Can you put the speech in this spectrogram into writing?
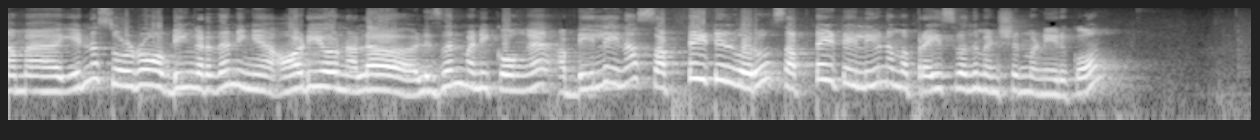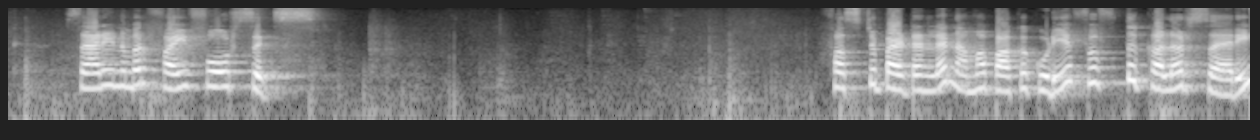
நம்ம என்ன சொல்கிறோம் அப்படிங்கிறத நீங்கள் ஆடியோ நல்லா லிசன் பண்ணிக்கோங்க. அப்படி இல்லைன்னா சப்டைட்டில் வரும். சப்டைட்டிலையும் நம்ம ப்ரைஸ் வந்து மென்ஷன் பண்ணியிருக்கோம். Saree number five four six first பேட்டர்னில் நம்ம பார்க்கக்கூடிய ஃபிஃப்த்து கலர் சாரீ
